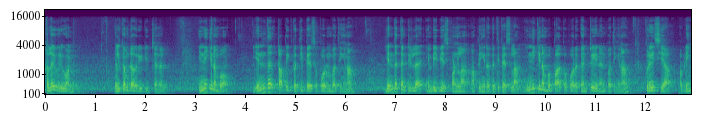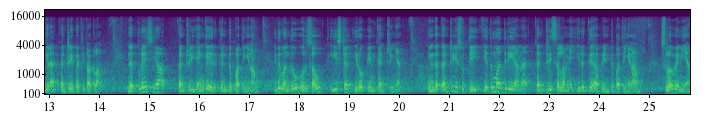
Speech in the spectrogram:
Hello everyone welcome to our YouTube channel இன்றைக்கி நம்ம எந்த டாபிக் பற்றி பேச போகிறோம்னு பார்த்தீங்கன்னா எந்த கண்ட்ரியில் எம்பிபிஎஸ் பண்ணலாம் அப்படிங்கிறத பற்றி பேசலாம். இன்றைக்கி நம்ம பார்க்க போகிற கண்ட்ரி என்னென்னு பார்த்தீங்கன்னா குரேஷியா அப்படிங்கிற கண்ட்ரியை பற்றி பார்க்கலாம். இந்த குரேஷியா கண்ட்ரி எங்கே இருக்குன்ட்டு பார்த்தீங்கன்னா இது வந்து ஒரு சவுத் ஈஸ்டர்ன் யூரோப்பியன் கண்ட்ரிங்க இந்த கண்ட்ரியை சுற்றி எது மாதிரியான கண்ட்ரிஸ் எல்லாமே இருக்குது அப்படின்ட்டு பார்த்தீங்கன்னா Slovenia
